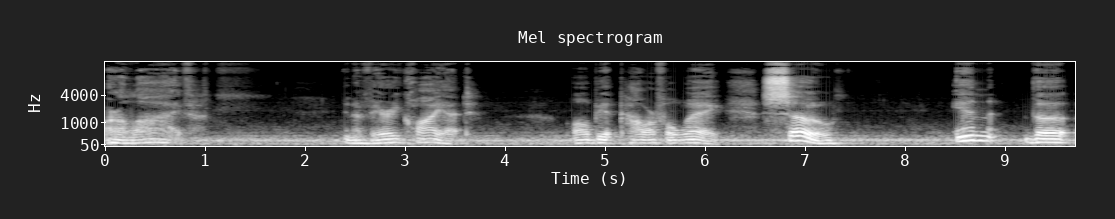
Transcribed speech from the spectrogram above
are alive in a very quiet, albeit powerful way. So, in the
